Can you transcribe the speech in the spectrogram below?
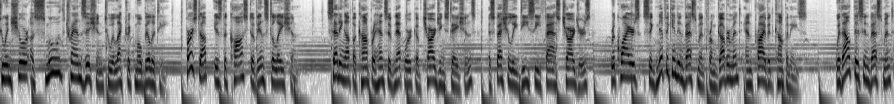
to ensure a smooth transition to electric mobility. First up is the cost of installation. Setting up a comprehensive network of charging stations, especially DC fast chargers, requires significant investment from government and private companies. Without this investment,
